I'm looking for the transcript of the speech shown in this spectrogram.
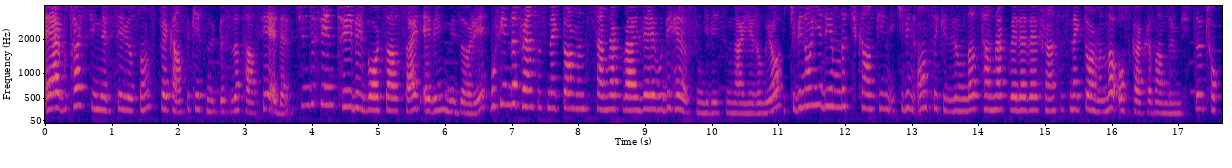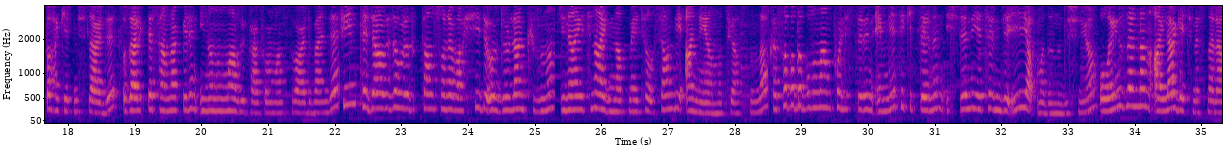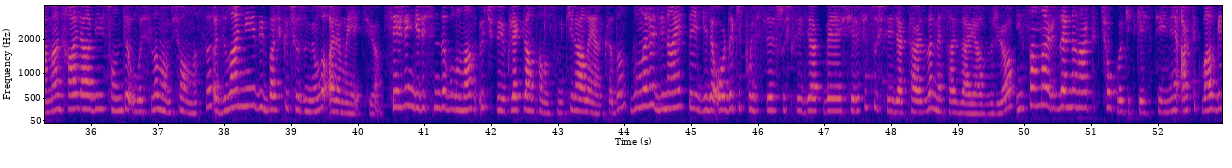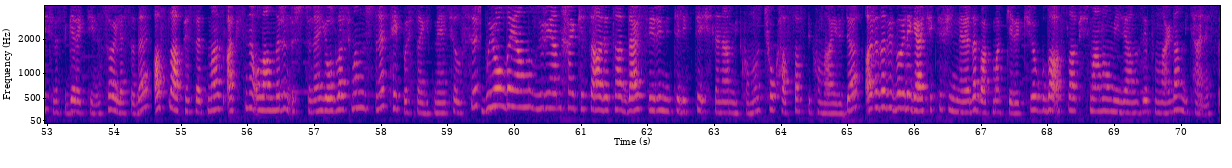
Eğer bu tarz filmleri seviyorsanız frekansı kesinlikle size tavsiye ederim. Üçüncü film Three Billboards Outside Ebbing, Missouri. Bu filmde Frances McDormand, Sam Rockwell ve Woody Harrelson gibi isimler yer alıyor. 2017 yılında çıkan film 2018 yılında Sam Rockwell'e ve Frances McDormand'a Oscar kazandırmıştı. Çok da hak etmişlerdi. Özellikle Sam Rockwell'in inanılmaz bir performansı vardı bence. Film tecavüze uğradıktan sonra vahşice öldürülen kızının cinayetini aydınlatmaya çalışan bir anneyi anlatıyor aslında. Kasabada bulunan polislerin, emniyet ekiplerinin işlerini yeterince iyi yapmadığını düşünüyor. Olayın üzerinden aylar geçmesine rağmen hala bir sonuca ulaşılamamış olması acılı anneye bir başka çözüm yolu aramaya itiyor. Şehrin girişinde bulunan 3 büyük reklam panosunu kiralayan kadın bunlara cinayetle ilgili oradaki polisleri suçlayacak ve şerifi suçlayacak tarzda mesajlar yazdırıyor. İnsanlar üzerinden artık çok vakit geçtiğini, artık vazgeçmesi gerektiğini söylese de asla pes etmez. Aksine olanların üstüne, yozlaşmanın üstüne tek başına gitmeye çalışır. Bu yolda yalnız yürüyen herkese adeta ders verir nitelikte işlenen bir konu. Çok hassas bir konu ayrıca. Arada bir böyle gerçekçi filmlere de bakmak gerekiyor. Bu da asla pişman olmayacağınız yapımlardan bir tanesi.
